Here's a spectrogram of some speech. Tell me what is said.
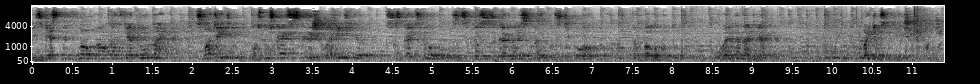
Известный вор украл конфету у Найта. Смотрите, он спускается с крыши, ловите ее! Соскользнул, зацепился за карниз, разбил стекло, оторвал руку. Уэльда, наверное. Пойдем с ним еще покончим.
